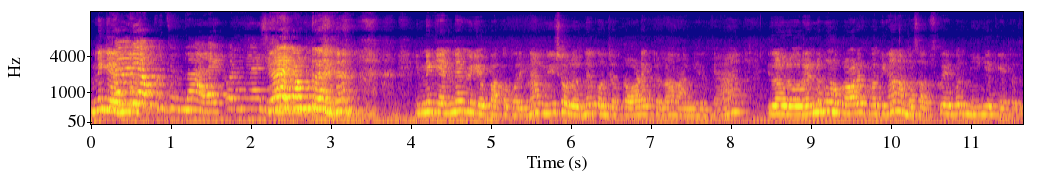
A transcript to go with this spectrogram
இன்னைக்கு என்ன. இன்னைக்கு என்ன வீடியோ பார்க்க போறீங்கன்னா மீஷோல இருந்து கொஞ்சம் ப்ராடக்ட் எல்லாம் வாங்கியிருக்கேன். இதுல ஒரு ஒரு ரெண்டு மூணு ப்ராடக்ட் பார்த்தீங்கன்னா நம்ம சப்ஸ்கிரைபர் நீங்க கேட்டது.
